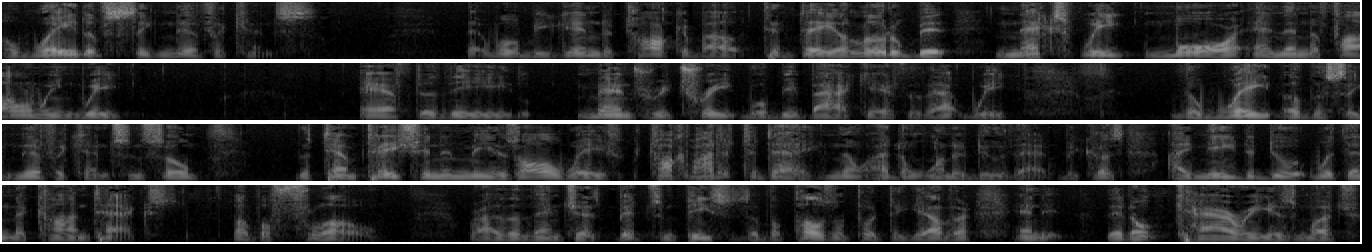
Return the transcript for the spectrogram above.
A weight of significance that we'll begin to talk about today a little bit, next week more, and then the following week after the men's retreat, we'll be back after that week. The weight of the significance. And so the temptation in me is always talk about it today. No, I don't want to do that because I need to do it within the context of a flow rather than just bits and pieces of a puzzle put together and it, they don't carry as much,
